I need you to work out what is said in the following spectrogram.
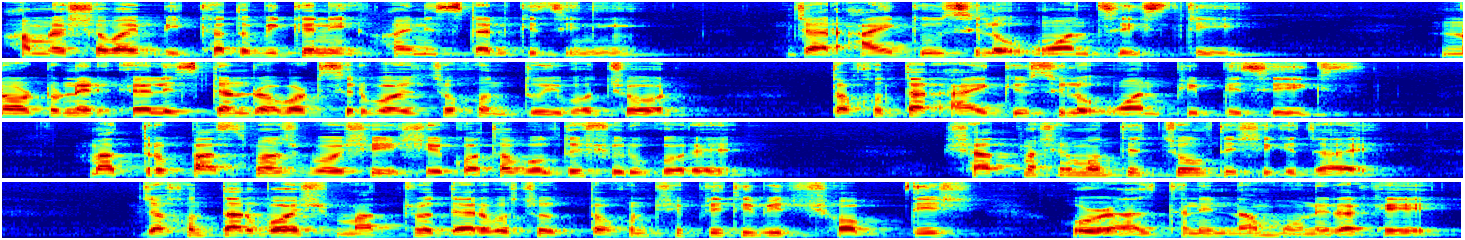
আমরা সবাই বিখ্যাত বিজ্ঞানী আইনস্টাইনকে চিনি, যার আইকিউ ছিল ওয়ান সিক্সটি। নর্টনের এলিস্টান রবার্টসের বয়স যখন দুই বছর, তখন তার আইকিউ ছিল ওয়ান ফিফটি সিক্স। মাত্র পাঁচ মাস বয়সেই সে কথা বলতে শুরু করে। সাত মাসের মধ্যে চলতে শিখে যায়। যখন তার বয়স মাত্র দেড় বছর, তখন সে পৃথিবীর সব দেশ ও রাজধানীর নাম মনে রাখে।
